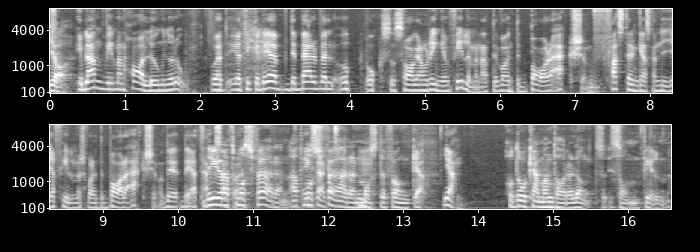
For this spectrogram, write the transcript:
Ja. Så ibland vill man ha lugn och ro. Och jag, jag tycker det, det bär väl upp också Sagan om ringen-filmen, att det var inte bara action. Fast det är en ganska nya filmer så var det inte bara action. Och det, det är jag Det är ju tacksam för. atmosfären. Atmosfären Mm. måste funka. Ja. Och då kan man ta det lugnt som film.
